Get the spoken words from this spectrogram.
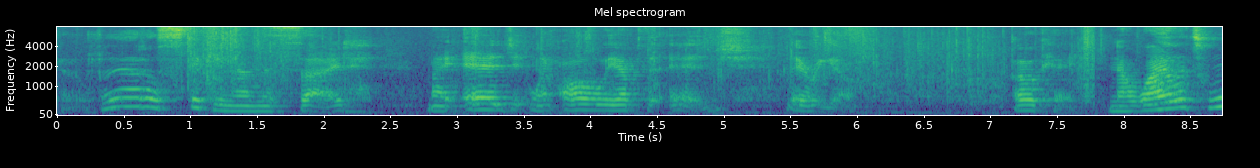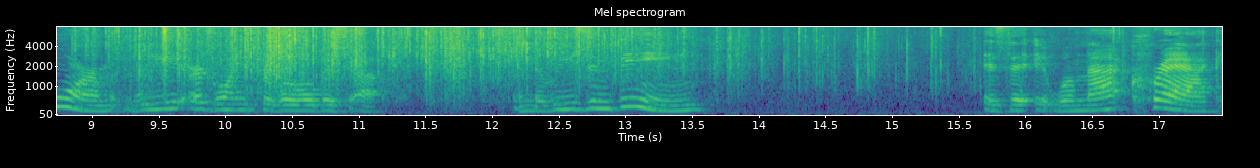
Got a little sticking on this side. My edge it went all the way up the edge. There we go. Okay, now while it's warm, we are going to roll this up. And the reason being is that it will not crack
